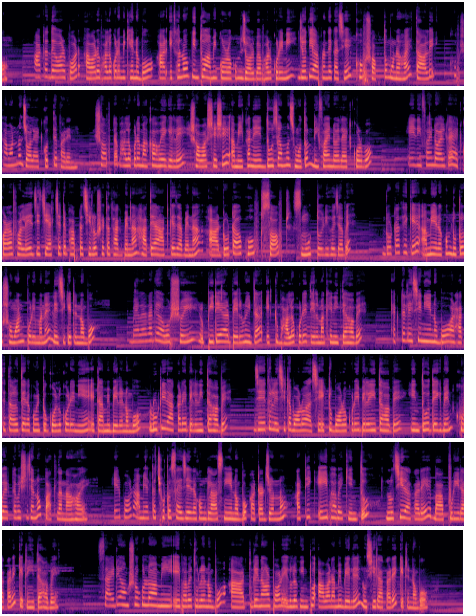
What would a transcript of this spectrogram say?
আটা দেওয়ার পর আবারও ভালো করে মেখে নেব, আর এখানেও কিন্তু আমি কোনো রকম জল ব্যবহার করিনি। যদি আপনাদের কাছে খুব শক্ত মনে হয়, তাহলে খুব সামান্য জল অ্যাড করতে পারেন। সবটা ভালো করে মাখা হয়ে গেলে সবার শেষে আমি এখানে দু চামচ মতন রিফাইন্ড অয়েল অ্যাড করব। এই রিফাইন্ড অয়েলটা অ্যাড করার ফলে যে চ্যাটচ্যাটে ভাবটা ছিল সেটা থাকবে না, হাতে আর আটকে যাবে না, আর ডোটাও খুব সফট স্মুথ তৈরি হয়ে যাবে। ডোটা থেকে আমি এরকম দুটো সমান পরিমাণে লেচি কেটে নেব। বেলার আগে অবশ্যই পিঠে আর বেলুনিটা একটু ভালো করে তেল মাখিয়ে নিতে হবে। একটা লেচি নিয়ে নেব আর হাতে তালুতে এরকম একটু গোল করে নিয়ে এটা আমি বেলে নেব। রুটির আকারে বেলে নিতে হবে। যেহেতু লেচিটা বড় আছে, একটু বড় করেই বেলে নিতে হবে। কিন্তু দেখবেন খুব একটা বেশি যেন পাতলা না হয়। এরপর আমি একটা ছোট সাইজের এরকম গ্লাস নিয়ে নেব কাটার জন্য। আর ঠিক এইভাবে কিন্তু লুচির আকারে বা পুরীর আকারে কেটে নিতে হবে। সাইডে অংশগুলো আমি এইভাবে তুলে নেব। আর তুলে নেওয়ার পর এগুলো কিন্তু আবার আমি বেলে লুচির আকারে কেটে নেব।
